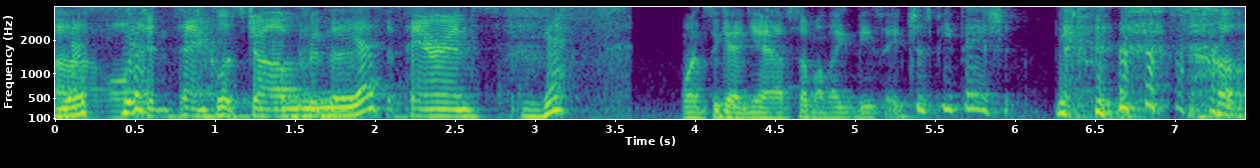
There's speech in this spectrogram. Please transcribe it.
uh, Yes, often yes. thankless job for the, Yes. the parents. Yes. once again you have someone like me say just be patient. So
